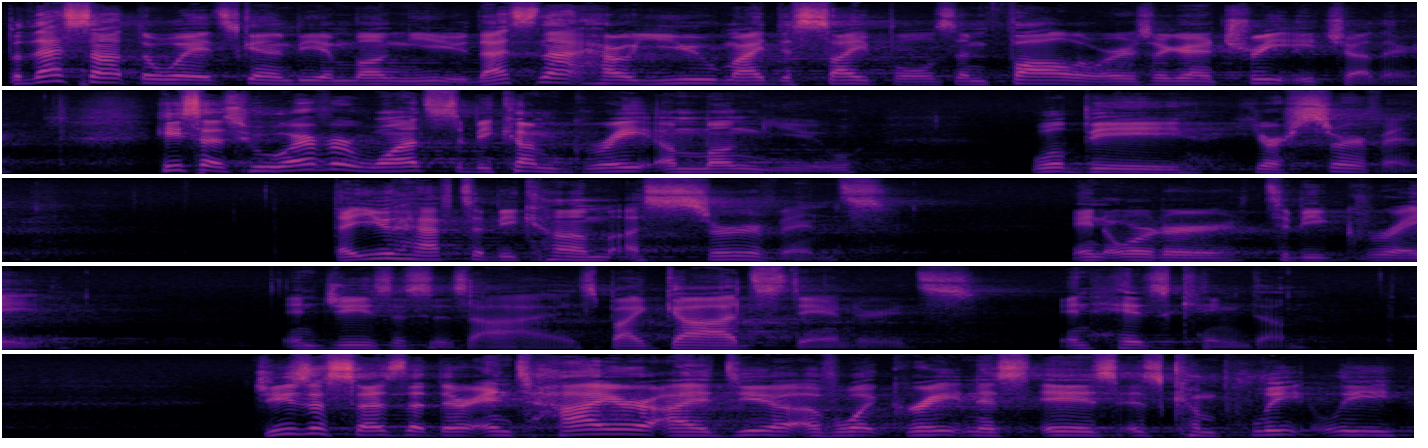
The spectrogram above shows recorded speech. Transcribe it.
But that's not the way it's going to be among you. That's not how you, my disciples and followers, are going to treat each other. He says, Whoever wants to become great among you will be your servant that you have to become a servant in order to be great in Jesus' eyes, by God's standards, in his kingdom. Jesus says that their entire idea of what greatness is is completely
